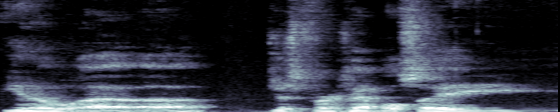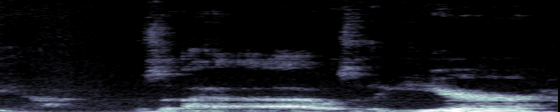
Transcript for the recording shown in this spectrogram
you know, uh, uh, just for example, say was it uh, was it a year,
